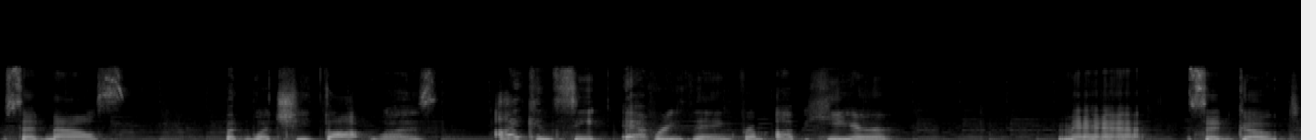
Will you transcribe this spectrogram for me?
said mouse. But what she thought was, I can see everything from up here. Meh, said goat.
